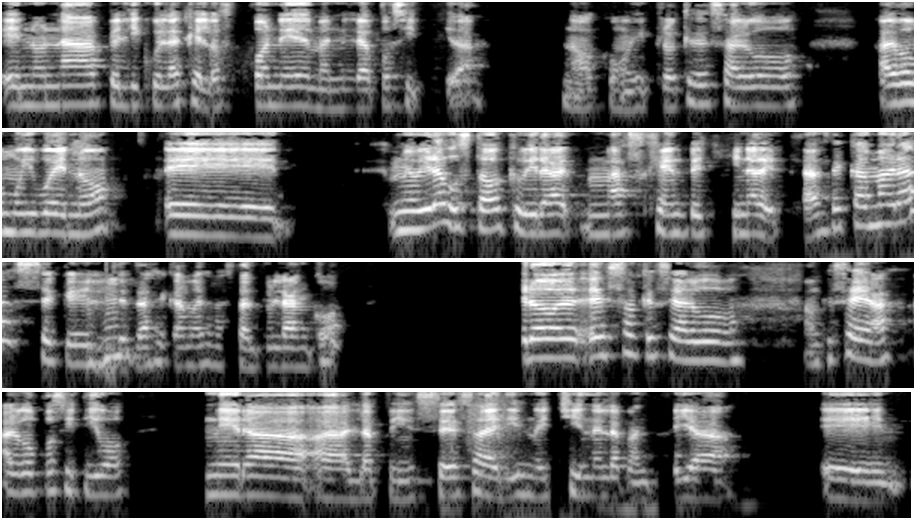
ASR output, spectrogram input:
en una película que los pone de manera positiva, ¿no? Como creo que es algo, algo muy bueno. Eh, me hubiera gustado que hubiera más gente china detrás de cámaras, sé que detrás de cámaras es bastante blanco, pero eso que sea algo, aunque sea algo positivo, tener a, la princesa de Disney China en la pantalla en,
